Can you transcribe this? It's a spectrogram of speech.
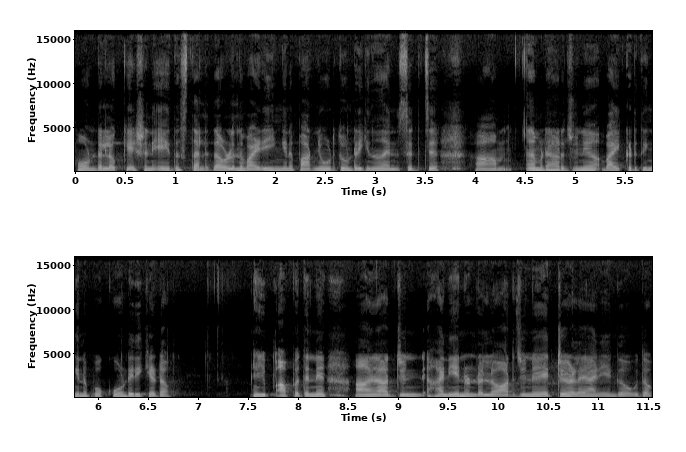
ഫോണിന്റെ ലൊക്കേഷൻ ഏത് സ്ഥലത്താണ് ഉള്ളതെന്ന് വഴി ഇങ്ങനെ പറഞ്ഞു കൊടുത്തുകൊണ്ടിരിക്കുന്നതനുസരിച്ച് ആം, നമ്മുടെ അർജുന് ബൈക്കെടുത്ത് ഇങ്ങനെ പൊക്കോണ്ടിരിക്കട്ടോ. ഈ അപ്പം തന്നെ അർജുൻ അനിയനുണ്ടല്ലോ. അർജുന് ഏറ്റവും ഇളയ അനിയൻ ഗൗതം.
